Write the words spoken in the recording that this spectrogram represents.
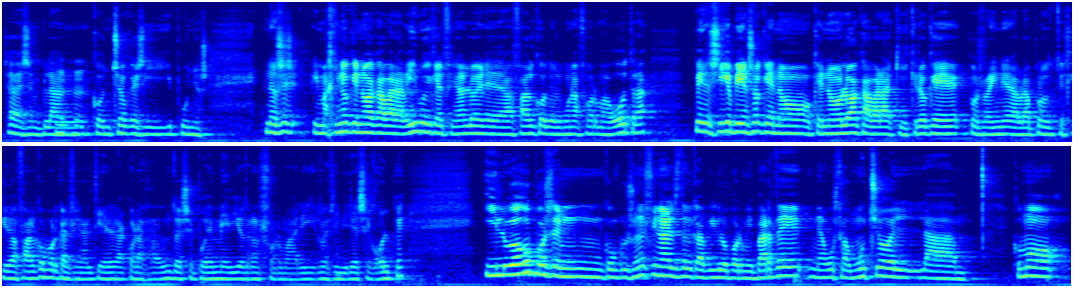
¿Sabes? En plan, con choques y, y puños. No sé, imagino que no acabará vivo y que al final lo heredará Falco de alguna forma u otra. Pero sí que pienso que no, que no lo acabará aquí. Creo que pues Reiner habrá protegido a Falco porque al final tiene el acorazado, entonces se puede medio transformar y recibir ese golpe. Y luego, pues en conclusiones finales del capítulo, por mi parte, me ha gustado mucho el- la, cómo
